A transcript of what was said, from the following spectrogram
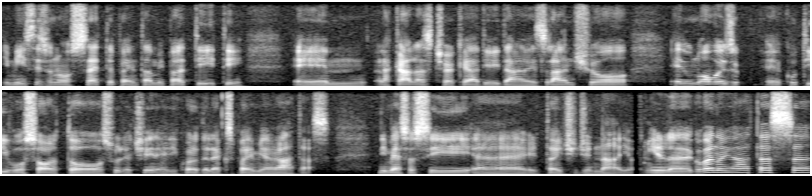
I ministri sono sette per entrambi i partiti e um, la Callas cercherà di ridare slancio ed un nuovo esecutivo sorto sulle cene di quello dell'ex premier Ratas dimessosi eh, il 13 gennaio. Il governo di Ratas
